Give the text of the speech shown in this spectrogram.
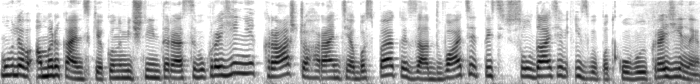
Мовляв, американські економічні інтереси в Україні краща гарантія безпеки за 20 тисяч солдатів із випадкової країни.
